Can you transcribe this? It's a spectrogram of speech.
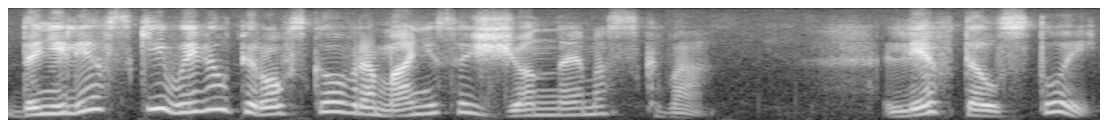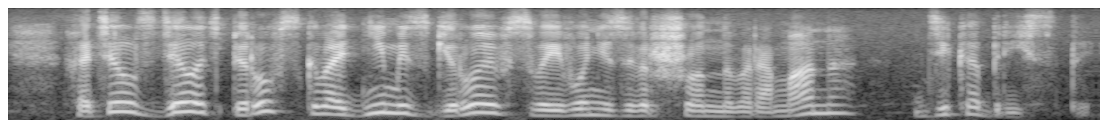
Данилевский вывел Перовского в романе «Сожженная Москва». Лев Толстой хотел сделать Перовского одним из героев своего незавершенного романа «Декабристы».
